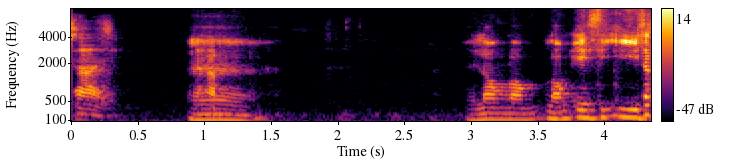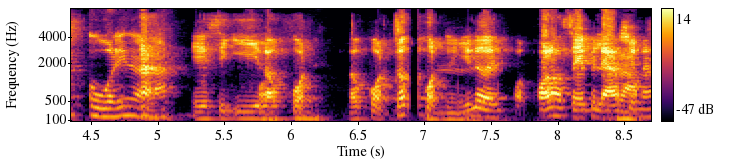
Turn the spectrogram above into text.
ใช่อ่าครับไหนลองลองลอง ACE สักตัวนี่นะอะครับ A C E เรากดเรากดก็กดอย่างนี้เลย เพราะเราเซฟไปแล้วครับใช่ไหม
